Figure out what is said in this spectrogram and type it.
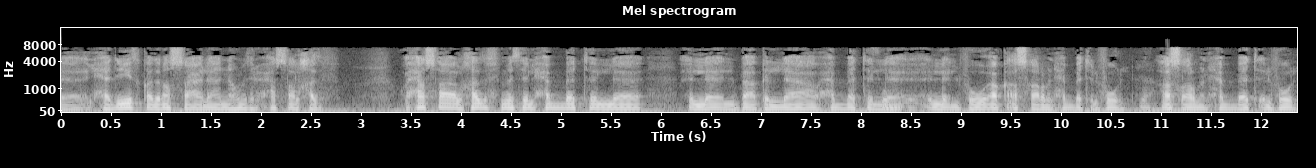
الحديث قد نص على أنه مثل حصى الخذف. وحصى الخذف مثل حبة الباقلاء أو حبة الفول. أصغر من حبة الفول. نعم. أصغر من حبة الفول.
